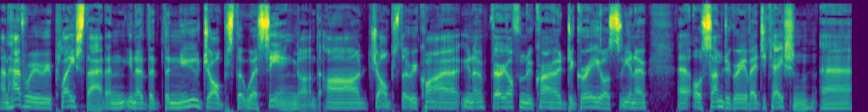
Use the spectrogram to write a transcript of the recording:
and how do we replace that? And you know, the the new jobs that we're seeing are, are jobs that require, you know, very often require a degree or you know, uh, or some degree of education, uh,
